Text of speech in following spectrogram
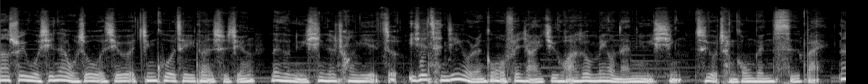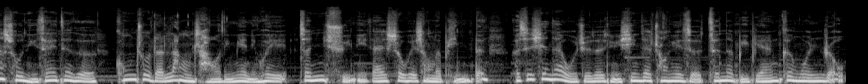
那所以，我现在我说，我就经过这一段时间，那个女性的创业者，以前曾经有人跟我分享一句话，说没有男女性，只有成功跟失败。那时候你在这个工作的浪潮里面，你会争取你在社会上的平等。可是现在，我觉得女性在创业者真的比别人更温柔。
